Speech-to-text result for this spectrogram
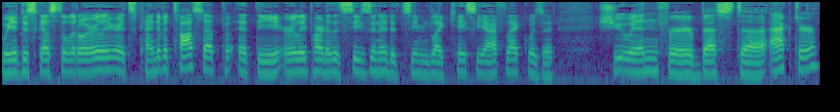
we had discussed a little earlier. It's kind of a toss up at the early part of the season. It, it seemed like Casey Affleck was a shoe in for Best uh, Actor.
